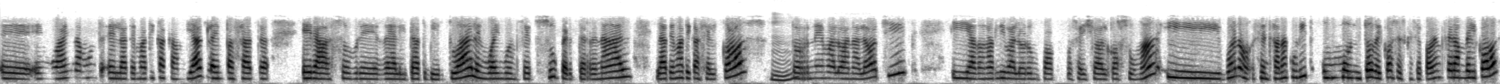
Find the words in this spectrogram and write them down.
Eh, enguany, damunt, eh, la temàtica ha canviat. L'any passat era sobre realitat virtual, enguany ho hem fet superterrenal, la temàtica és el cos, mm -hmm. tornem a lo analògic i a donar-li valor un poc pues, això al cos humà i, bueno, se'ns han acudit un muntó de coses que se poden fer amb el cos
